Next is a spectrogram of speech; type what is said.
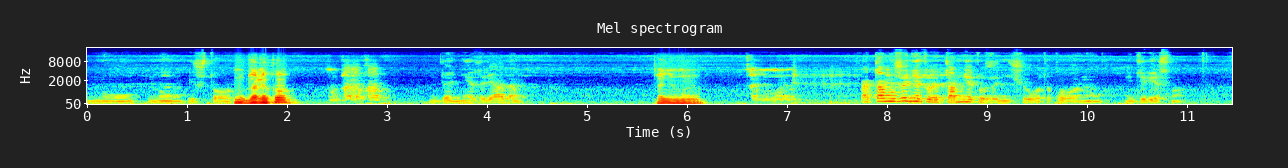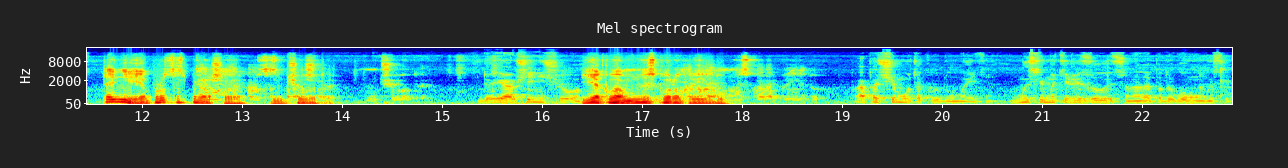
Ну, ну, и что? Ну, далеко? Да нет, рядом. Понимаю. А там уже нету, там нет уже ничего такого, ну, интересного. Да не, я просто спрашиваю. Ну, чего ты? Да я вообще ничего. Я к вам не скоро приеду. А почему так вы думаете? Мысли материализуются, надо по-другому мыслить.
